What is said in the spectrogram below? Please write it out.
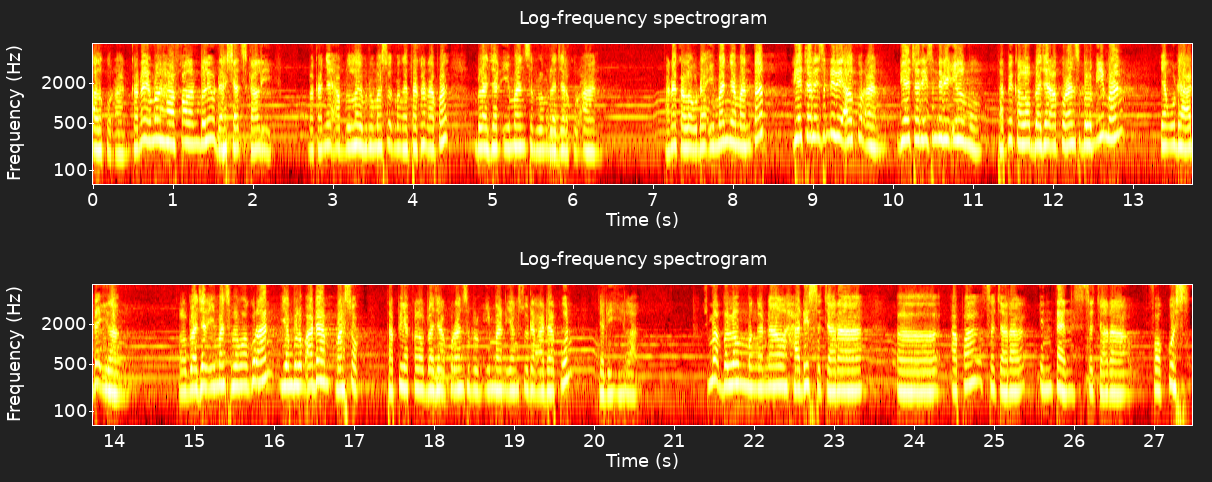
Al-Quran. Karena emang hafalan beliau dahsyat sekali. Makanya Abdullah bin Mas'ud mengatakan apa? Belajar iman sebelum belajar Quran. Karena kalau udah imannya mantap Dia cari sendiri Al-Quran. Dia cari sendiri ilmu. Tapi kalau belajar Al-Quran sebelum iman Yang udah ada hilang. Kalau belajar iman sebelum Al-Quran Yang belum ada masuk. Tapi ya kalau belajar Al-Quran sebelum iman Yang sudah ada pun jadi hilang. Cuma belum mengenal hadis secara uh, apa? Secara intens, secara fokus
